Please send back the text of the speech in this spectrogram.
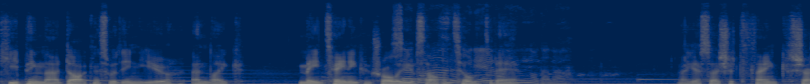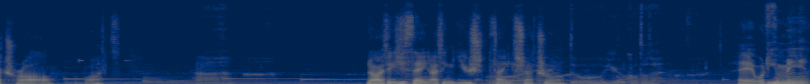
keeping that darkness within you and like maintaining control of yourself until today. I guess I should thank Shatral. What? No, I think she's saying, I think you should thank Shatral. Hey, what do you mean?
